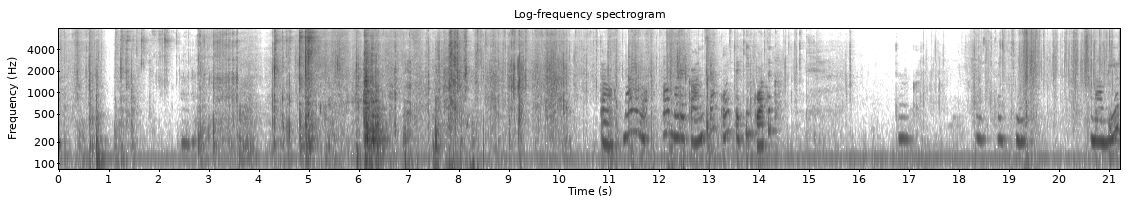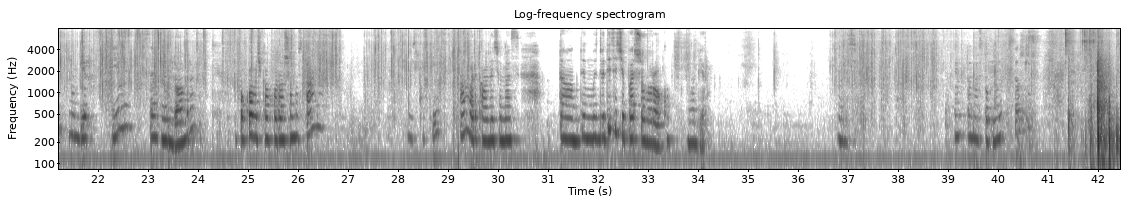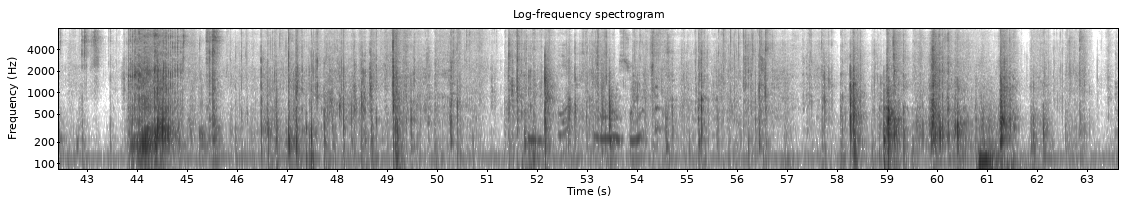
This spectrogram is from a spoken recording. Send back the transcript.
Так, маємо американця. Ось такий котик. Так. Ось такий набір. Набір цілий. Все з ним добре. Упаковочка в хорошому стані. Ось такий. Американець у нас. Так, дивимось, 2001 року набір. Ось. І до наступної посилки. І дивимося, що у нас тут.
